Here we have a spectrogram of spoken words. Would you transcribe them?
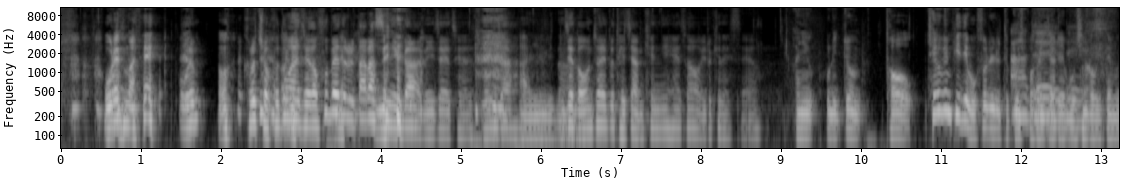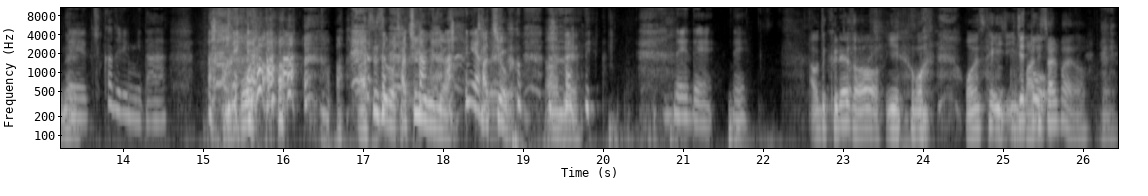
오랜만에 오랜 어. 그렇죠. 그동안 네. 제가 후배들을 네. 따랐으니까 네. 이제 제가 저 혼자 아닙니다. 이제 너 혼자 해도 되지 않겠니 해서 이렇게 됐어요. 아니 우리 좀 더 최우빈 PD의 목소리를 듣고 아, 싶어서 네, 이 자리에 네. 모신 거기 때문에 네 축하드립니다. 아, 네. 아, 아, 스스로 자축이군요. 아니, 자축. 아 네. 네 네 네, 네. 아무튼 그래서 이 원 스테이지 이제 또 짧아요. 네.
